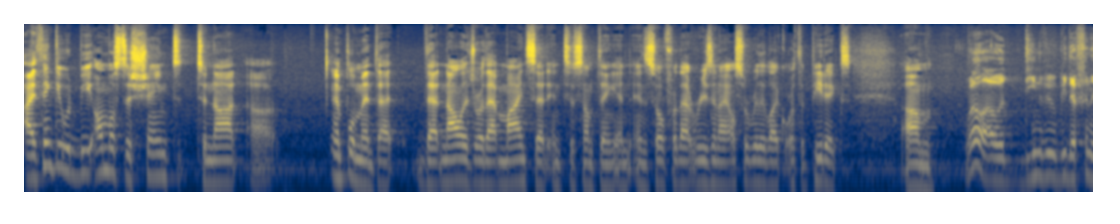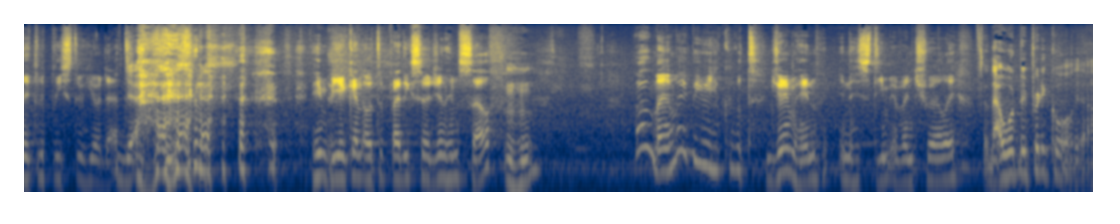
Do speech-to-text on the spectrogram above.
I think it would be almost a shame to, to not uh, implement that that knowledge or that mindset into something. And, and so for that reason, I also really like orthopedics. Um, Well, our dean will be definitely pleased to hear that. Yeah. him being an orthopedic surgeon himself. Mm-hmm. Well, maybe we could join him in his team eventually. that would be pretty cool. Yeah.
